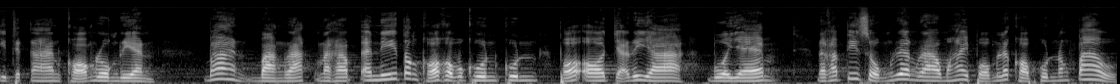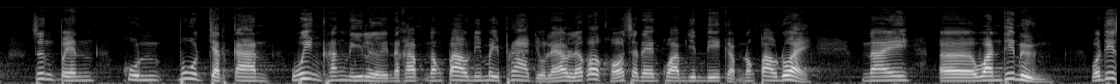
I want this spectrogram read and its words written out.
กิจการของโรงเรียนบ้านบางรักนะครับ อันนี้ต้องขอขอบคุณคุณผออจริยาบัวแย้มนะครับ ที่ส่งเรื่องราวมาให้ผมและขอบคุณน้องเป้า ซึ่งเป็นคุณผู้จัดการวิ่งครั้งนี้เลยนะครับ น้องเป้านี่ไม่พลาดอยู่แล้ว แล้วก็ขอแสดงความยินดีกับน้องเป้าด้วย ในวันที่1 วันที่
